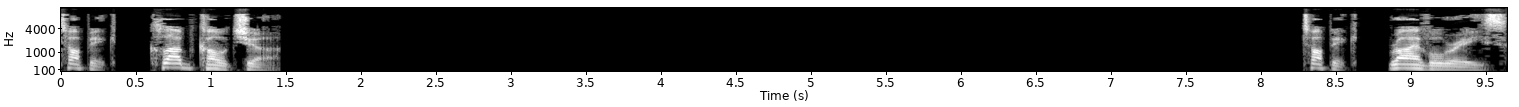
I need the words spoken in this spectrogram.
Topic: Club culture. Rivalries.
